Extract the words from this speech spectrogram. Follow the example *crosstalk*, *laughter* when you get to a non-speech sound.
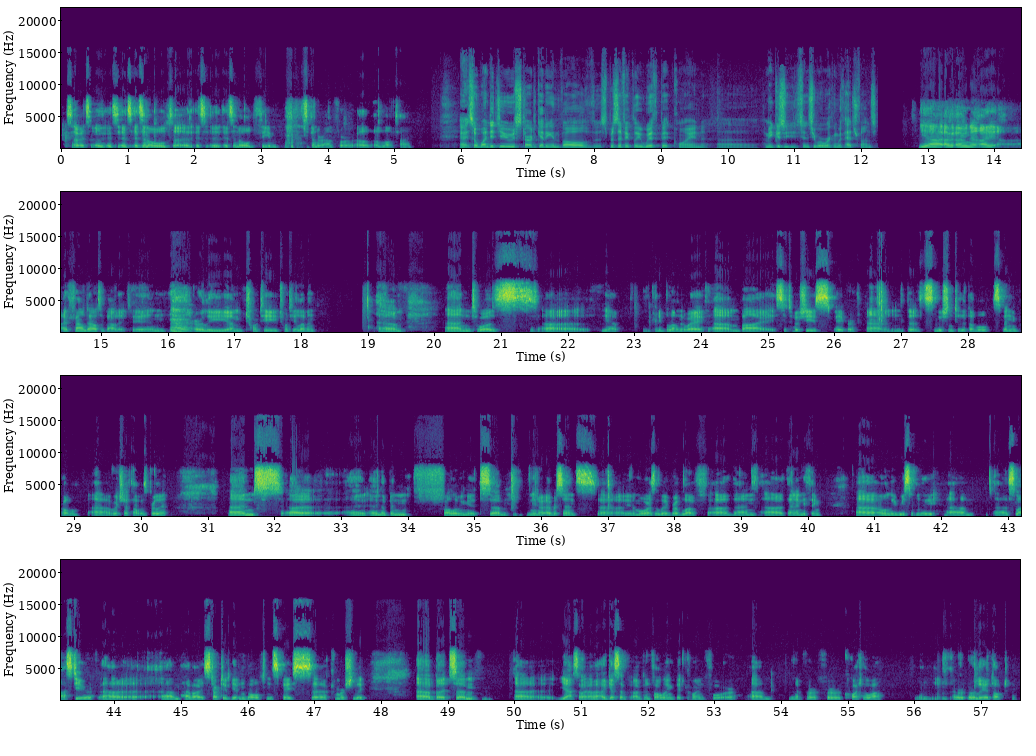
So it's it's it's it's an old uh, it's it's an old theme. *laughs* it's been around for a, a long time. And so, when did you start getting involved specifically with Bitcoin? Uh, I mean, because since you were working with hedge funds. Yeah, I, I mean, I I found out about it in *clears throat* early um, 20, 2011 um, and was uh, yeah pretty blown away um, by Satoshi's paper and the solution to the double spending problem, uh, which I thought was brilliant. And uh, and I've been following it, um, you know, ever since. Uh, you know, more as a labor of love uh, than uh, than anything. Uh, only recently, um, this last year, um, have I started to get involved in the space commercially. Uh, but um, uh, yeah, so I, I, guess I've, I've been following Bitcoin for um, you know for, for quite a while, an early adopter.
